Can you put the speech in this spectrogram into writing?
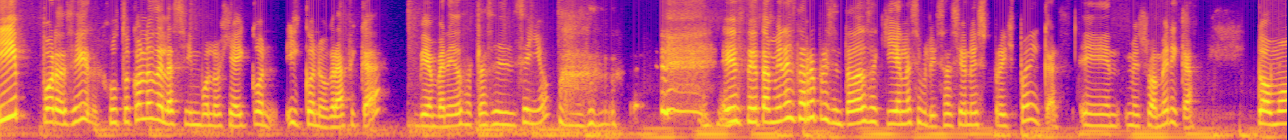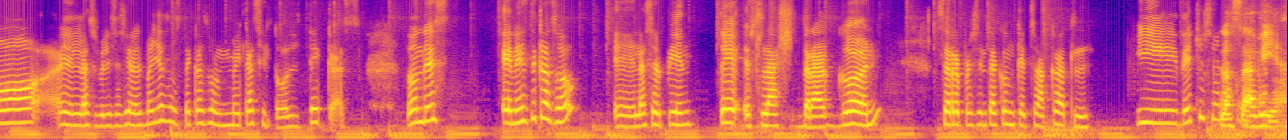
Y por decir, justo con lo de la simbología icon- iconográfica, bienvenidos a clase de diseño, este también está representados aquí en las civilizaciones prehispánicas en Mesoamérica, como en las civilizaciones mayas, aztecas, olmecas y toltecas, donde es, en este caso eh, la serpiente slash dragón se representa con Quetzalcoatl. Y de hecho se han Lo encontrado- sabía.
